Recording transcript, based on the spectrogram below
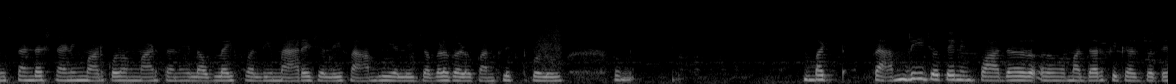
ಮಿಸ್ಅಂಡರ್ಸ್ಟ್ಯಾಂಡಿಂಗ್ ಮಾಡ್ಕೊಳ್ಳೋಂಗೆ ಮಾಡ್ತಾನೆ. ಲವ್ ಲೈಫಲ್ಲಿ ಮ್ಯಾರೇಜಲ್ಲಿ ಫ್ಯಾಮ್ಲಿಯಲ್ಲಿ ಜಗಳಗಳು ಕಾನ್ಫ್ಲಿಕ್ಟ್ಗಳು ಬಟ್ ಫ್ಯಾಮ್ಲಿ ಜೊತೆ ನಿಮ್ಮ ಫಾದರ್ ಮದರ್ ಫಿಗರ್ ಜೊತೆ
